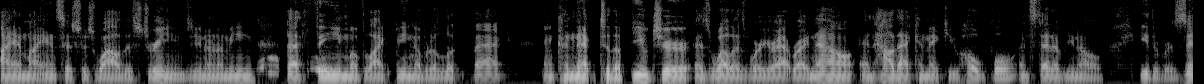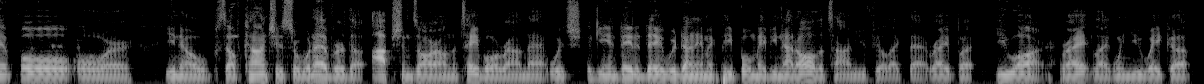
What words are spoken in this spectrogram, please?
I am my ancestors' wildest dreams. You know what I mean? That theme of like being able to look back and connect to the future as well as where you're at right now, and how that can make you hopeful instead of you know either resentful or you know self-conscious or whatever the options are on the table around that which again day to day we're dynamic people maybe not all the time you feel like that right? But you are right? Like when you wake up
